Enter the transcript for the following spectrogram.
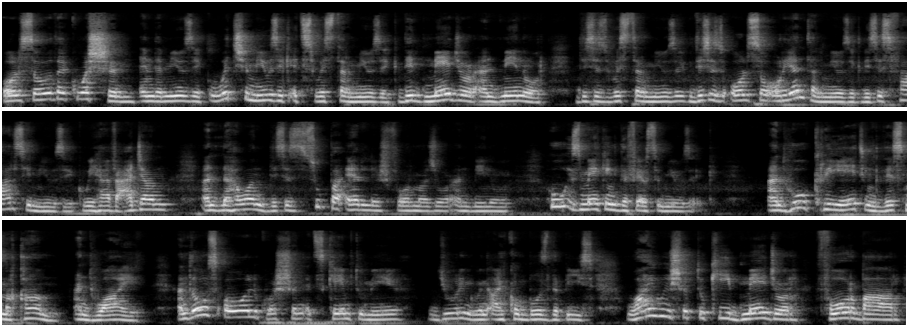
also the question in the music. Which music it's Western music? Did major and minor? This is Western music. This is also Oriental music. This is Farsi music. We have Ajam and Nahawand. This is super English for major and minor. Who is making the first music? And who creating this maqam and why? And those all questions it came to me during when I composed the piece. Why we should to keep major four bar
